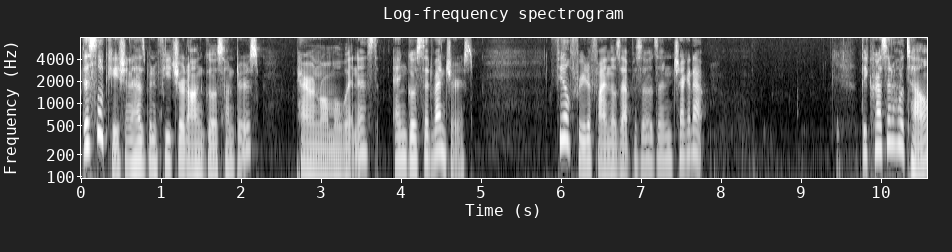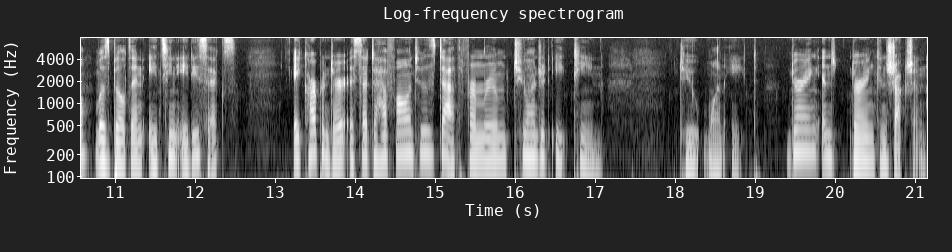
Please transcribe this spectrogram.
This location has been featured on Ghost Hunters, Paranormal Witness, and Ghost Adventures. Feel free to find those episodes and check it out. The Crescent Hotel was built in 1886. A carpenter is said to have fallen to his death from room 218 218 during in, during construction.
